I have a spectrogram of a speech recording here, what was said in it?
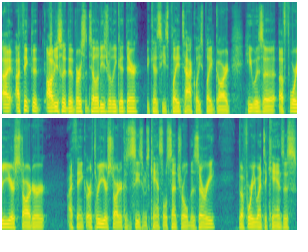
I I think that obviously the versatility is really good there because he's played tackle, he's played guard. He was a, a four year starter, I think, or three year starter because the season was canceled. Central Missouri before he went to Kansas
